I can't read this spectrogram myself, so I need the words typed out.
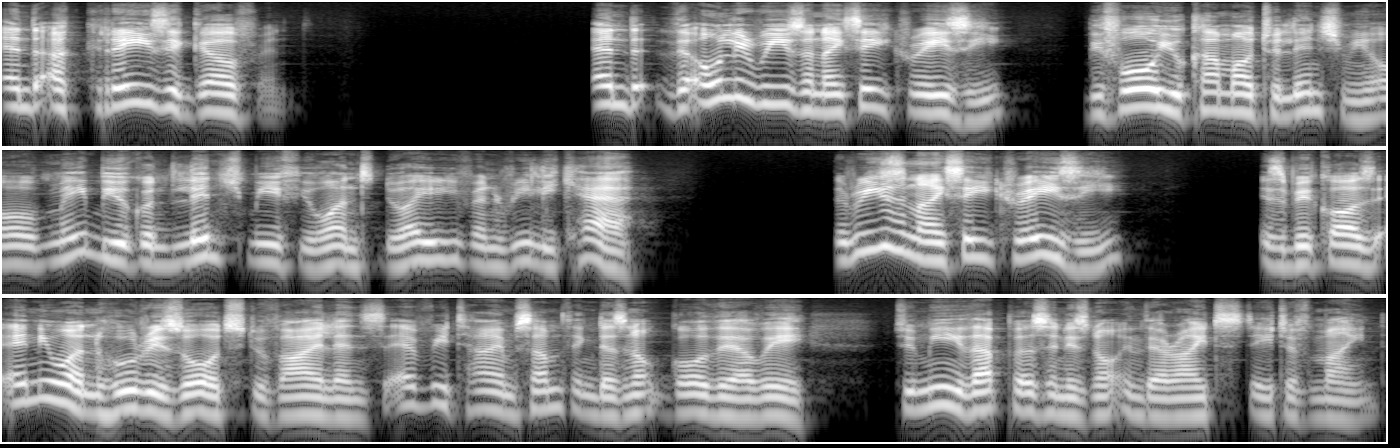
and a crazy girlfriend. And the only reason I say crazy before you come out to lynch me, or maybe you could lynch me if you want, do I even really care? The reason I say crazy is because anyone who resorts to violence every time something does not go their way, to me, that person is not in their right state of mind.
